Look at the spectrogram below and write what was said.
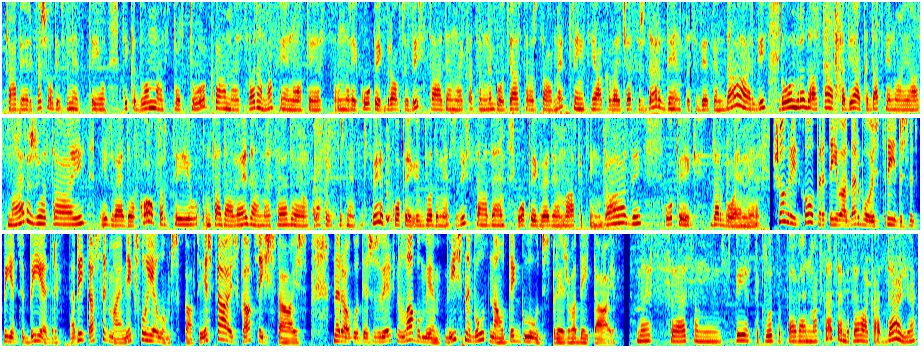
Tā bija arī pašvaldības iniciatīva. Tika domāts par to, kā mēs varam apvienoties un arī kopīgi braukt uz izstādēm, lai katram nebūtu jāstāv ar savu metriņu, jākavē četras darbdienas. Tas ir diezgan dārgi. Doma radās tāda, ka, jā, kad apvienojās mairažotāji, izveido kooperatīvu un tādā veidā mēs veidojam kopīgas tirsniecības vietas, kopīgi dodamies uz izstādēm, kopīgi veidojam mārketinga bāzi, kopīgi darbojamies. Šobrīd kooperatīvā darbojas 35 biedri. Arī tas ir mainīgs lielums lielums, kāds iestājas, kāds izstājas. Neraugoties uz virkni labumiem, viss nebūtu nav tik gludi, spriež vadītāja. Mēs esam spiesti kļūt par PVN maksātājiem, bet lielākā daļa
